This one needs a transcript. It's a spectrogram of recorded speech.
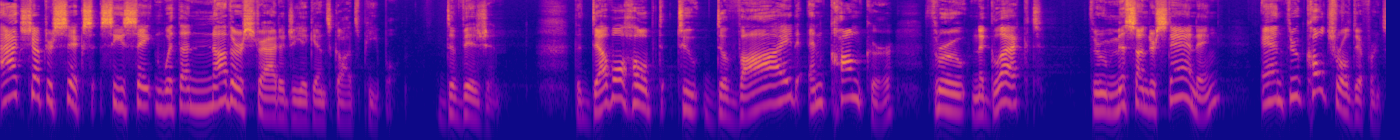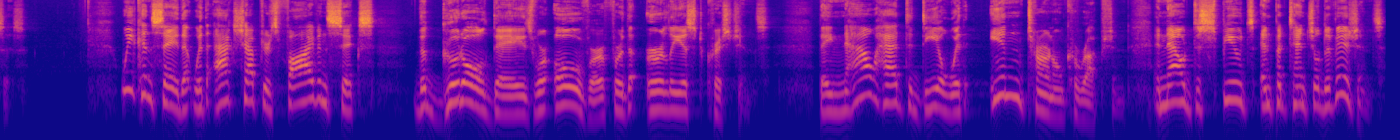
Acts chapter 6 sees Satan with another strategy against God's people division. The devil hoped to divide and conquer through neglect, through misunderstanding, and through cultural differences. We can say that with Acts chapters 5 and 6, the good old days were over for the earliest Christians they now had to deal with internal corruption and now disputes and potential divisions.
